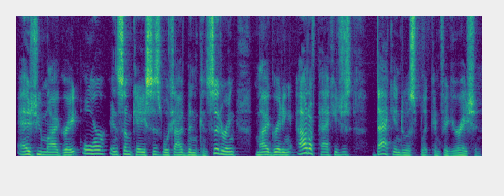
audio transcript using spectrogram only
as you migrate, or in some cases, which I've been considering, migrating out of packages back into a split configuration.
